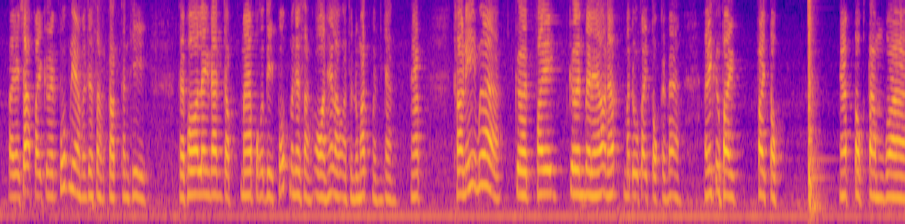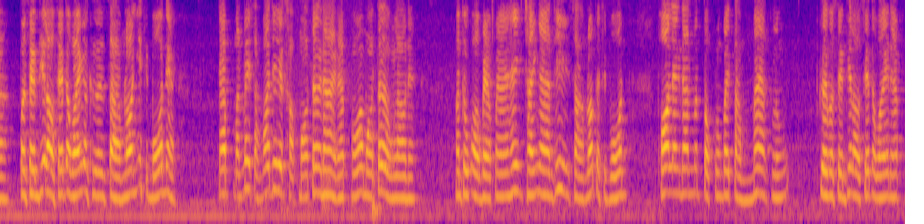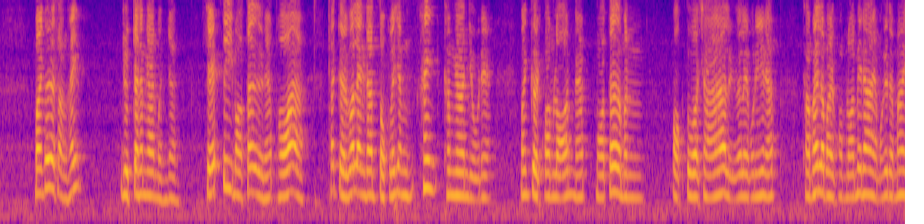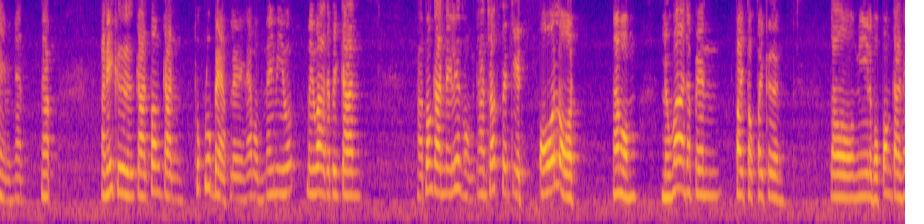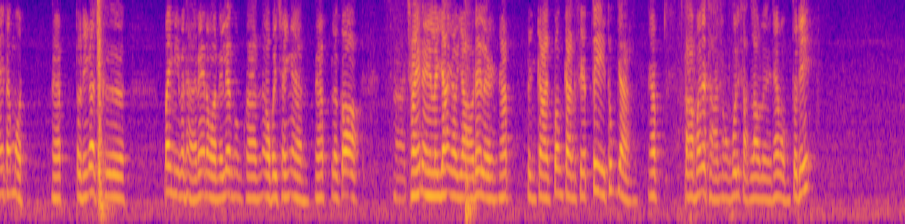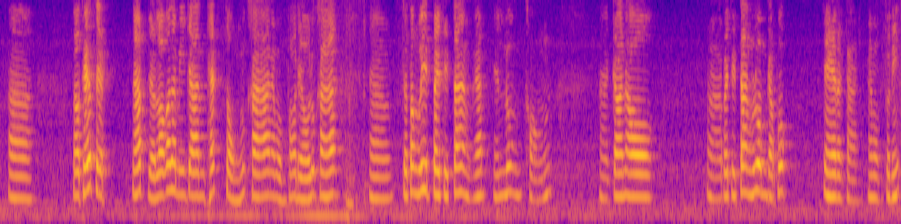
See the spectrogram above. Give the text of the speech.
ไฟกระชากไฟเกินปุ๊บเนี่ยมันจะสั่งตัดทันที แต่พอแรงดันกลับมาปกติปุ๊บมันจะสั่งออนให้เราอัตโนมัติเหมือนกันนะครับ คราวนี้เมื่อเกิดไฟเกินไปแล้วนะครับ มาดูไฟตกกันบ้าง อันนี้คือไฟไฟตกนะครับตกต่ำกว่าเปอร์เซ็นต์ที่เราเซตเอาไว้ก็คือ 320 โวลต์เนี่ยนะครับมันไม่สามารถที่จะขับมอเตอร์ได้นะครับ เพราะว่ามอเตอร์ของเราเนี่ย มันถูกออกแบบมาให้ใช้งานที่ 380 โวลต์พอแรงดันมันตกลงไปต่ำมากลงเกินเปอร์เซ็นต์ที่เราเซตเอาไว้นะครับ มันก็จะสั่งให้หยุดการทำงานเหมือนกันเซฟตี้มอเตอร์นะครับเพราะว่าถ้าเกิดว่าแรงดันตกแล้วยังให้ทำงานอยู่เนี่ย มันเกิดความร้อนนะครับ มอเตอร์มันออกตัวช้าหรืออะไรพวกนี้นะครับทำให้ระบายความร้อนไม่ได้มันก็จะไหม้เหมือนกันนะครับ อันนี้คือการป้องกันทุกรูปแบบเลยนะครับผมไม่มีไม่ว่าจะเป็นการป้องกันในเรื่องของการช็อตเซอร์กิตโอเวอร์โหลดนะครับผมหรือว่าจะเป็นไฟตกไฟเกิน เรามีระบบป้องกันให้ทั้งหมดนะครับ ตัวนี้ก็คือไม่มีปัญหาแน่นอนในเรื่องของการเอาไปใช้งานนะครับ แล้วก็ใช้ในระยะยาวๆได้เลยนะครับ เป็นการป้องกันเซฟตี้ทุกอย่างนะครับ ตามมาตรฐานของบริษัทเราเลยนะครับผมตัวนี้เราเทสเสร็จนะครับ เดี๋ยวเราก็จะมีการแพ็คส่งลูกค้านะครับผมเพราะเดี๋ยวลูกค้าจะต้องรีบไปติดตั้งนะครับในเรื่องของอการเอาอไปติดตั้งร่วมกับพวกแอร์ต่างๆนะครับผมตัวนี้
